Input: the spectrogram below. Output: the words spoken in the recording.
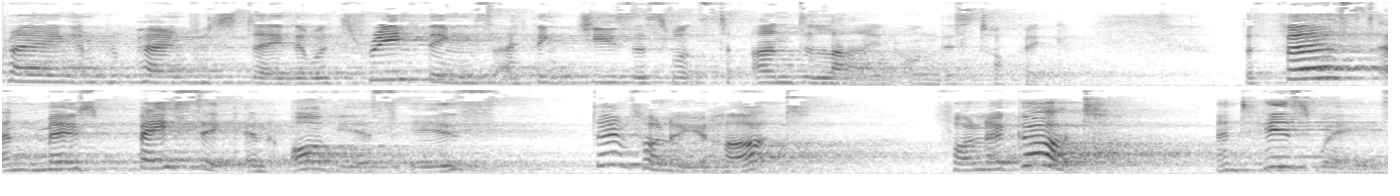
praying and preparing for today, there were three things I think Jesus wants to underline on this topic. The first and most basic and obvious is, don't follow your heart, follow God and his ways.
